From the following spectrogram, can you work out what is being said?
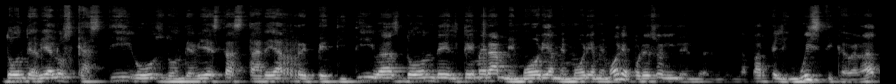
donde había los castigos, donde había estas tareas repetitivas, donde el tema era memoria, memoria, memoria, por eso la parte lingüística, ¿verdad?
